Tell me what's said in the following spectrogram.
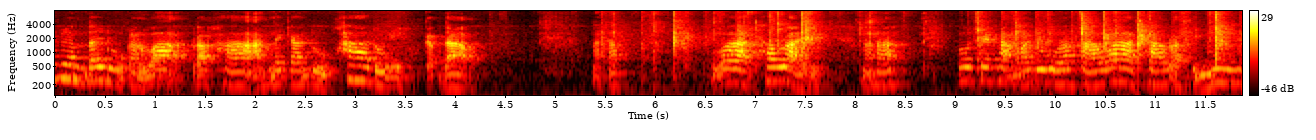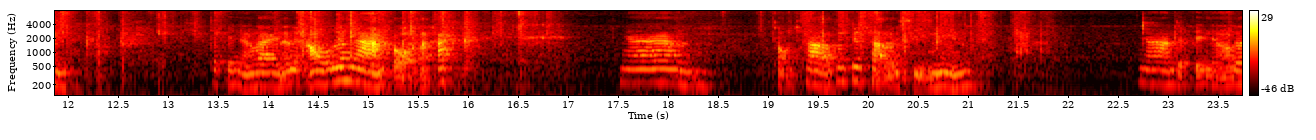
เพื่อนๆได้ดูกันว่าราคาในการดูค่าดูกับดาวนะคะ ว่าเท่าไหร่นะคะ โอเคค่ะ มาดูนะคะว่าชาวราศีมีนจะเป็นอย่างไรนะเอาเรื่องงานก่อนนะคะ งานของชาวเพื่อนๆชาวราศีมีนงานจะเป็นอย่างไร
